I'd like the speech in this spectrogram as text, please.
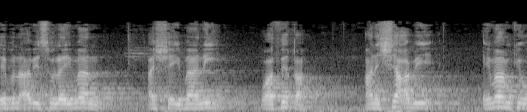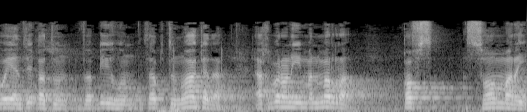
ibn abi sulaymaan الshaybaaniy waa iqa can الshacbi imaamkii weyaan iqatu faqiihu habtun haakada akhbaranii man mara qof soo maray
